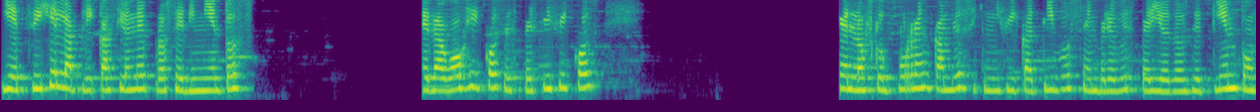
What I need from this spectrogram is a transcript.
y exige la aplicación de procedimientos pedagógicos específicos en los que ocurren cambios significativos en breves periodos de tiempo.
